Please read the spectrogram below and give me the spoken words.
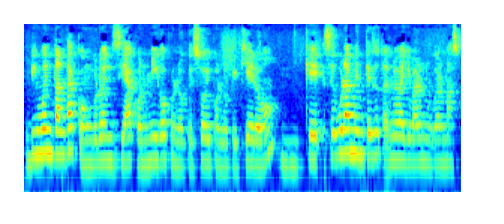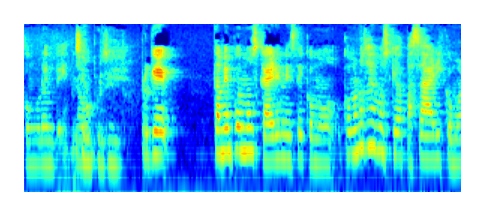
vivo en tanta congruencia conmigo, con lo que soy, con lo que quiero, que seguramente eso también me va a llevar a un lugar más congruente, ¿no? 100%. Porque también podemos caer en este como, como no sabemos qué va a pasar y como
